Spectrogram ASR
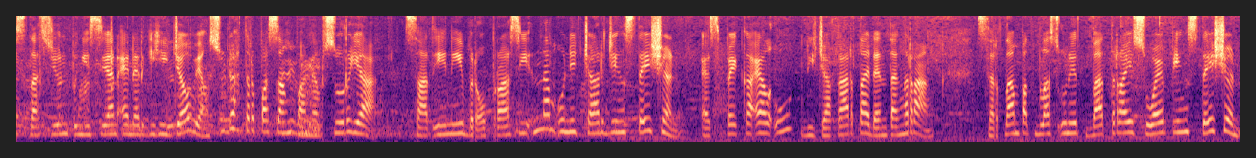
stasiun pengisian energi hijau yang sudah terpasang panel surya. Saat ini beroperasi 6 unit charging station SPKLU di Jakarta dan Tangerang serta 14 unit baterai swapping station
